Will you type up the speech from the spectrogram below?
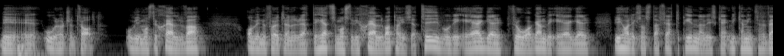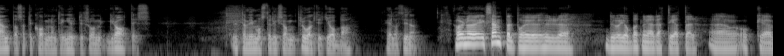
Det är oerhört centralt. Och vi måste själva, om vi nu företräder en rättighet, så måste vi själva ta initiativ och vi äger frågan, vi äger, vi har liksom stafettpinnen, vi, ska, vi kan inte förvänta oss att det kommer någonting utifrån gratis. Utan vi måste liksom proaktivt jobba hela tiden. Har du några exempel på hur, hur eh, du har jobbat med dina rättigheter eh, och eh,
